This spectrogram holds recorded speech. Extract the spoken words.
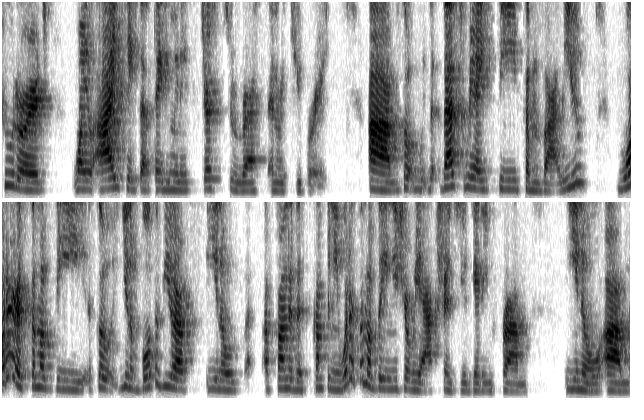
tutored while I take that 30 minutes just to rest and recuperate. Um, so that's where I see some value what are some of the so you know both of you have you know founded this company what are some of the initial reactions you're getting from you know um,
